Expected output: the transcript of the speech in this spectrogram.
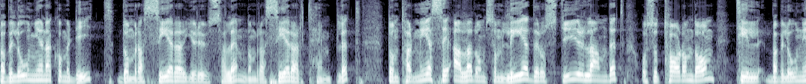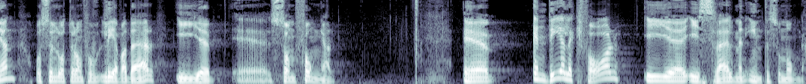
Babylonierna kommer dit, de raserar Jerusalem, de raserar templet. De tar med sig alla de som leder och styr landet och så tar de dem till Babylonien och så låter de få leva där i, eh, eh, som fångar. Eh, en del är kvar i eh, Israel men inte så många.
